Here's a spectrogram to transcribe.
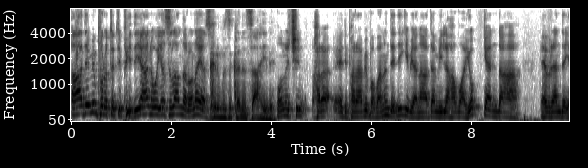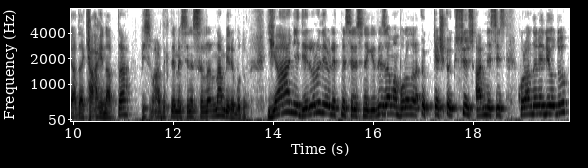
Adem'in prototipiydi. Yani o yazılanlar ona yazıldı. Kırmızı kanın sahibi. Onun için Hara, Edip Harabi babanın dediği gibi yani Adem ile Hava yokken daha evrende ya da kainatta biz vardık demesinin sırlarından biri budur. Yani deruni devlet meselesine girdiği zaman buralara ökkeş, öksüz, annesiz. Kur'an'da ne diyordu?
